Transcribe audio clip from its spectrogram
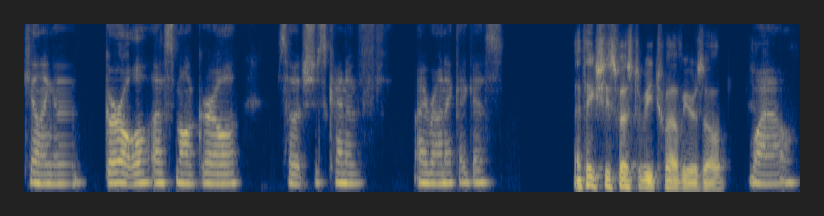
killing a girl, a small girl. So it's just kind of ironic, I guess. I think she's supposed to be 12 years old. Wow.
